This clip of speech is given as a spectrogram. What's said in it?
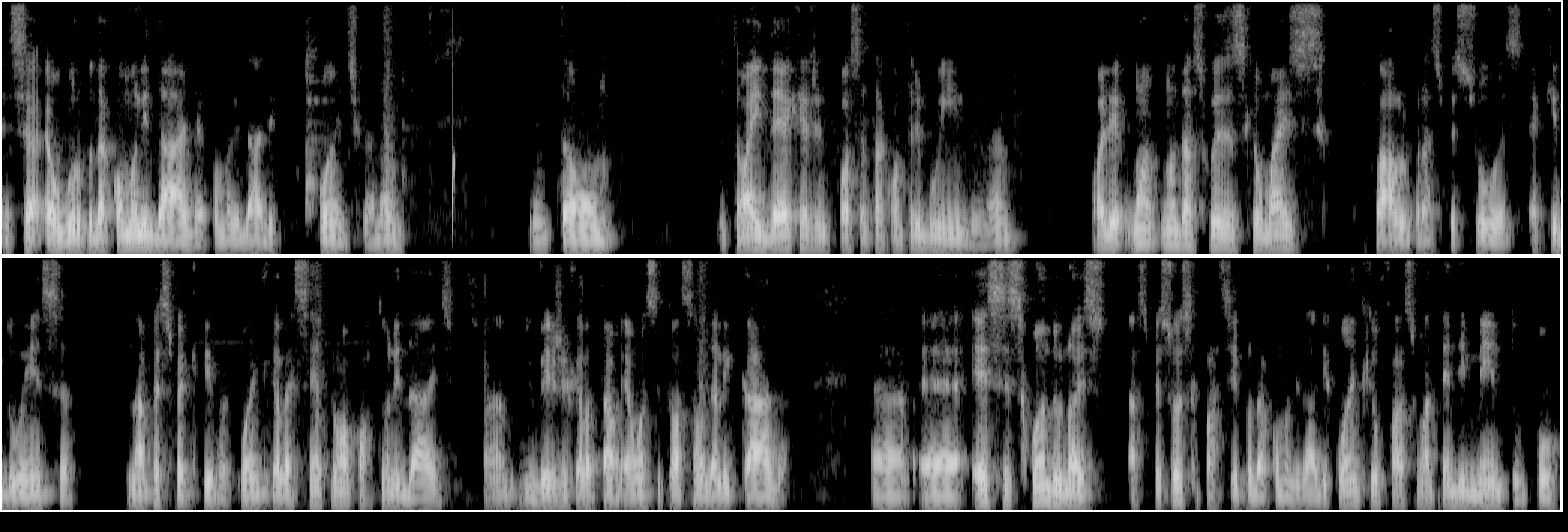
esse é o grupo da comunidade, a comunidade quântica, né? Então, então a ideia é que a gente possa estar contribuindo, né? Olha, uma, uma das coisas que eu mais falo para as pessoas é que doença na perspectiva quântica, ela é sempre uma oportunidade. Tá? E veja que ela tá, é uma situação delicada. Uh, é, esses, quando nós, as pessoas que participam da comunidade quântica, eu faço um atendimento por,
